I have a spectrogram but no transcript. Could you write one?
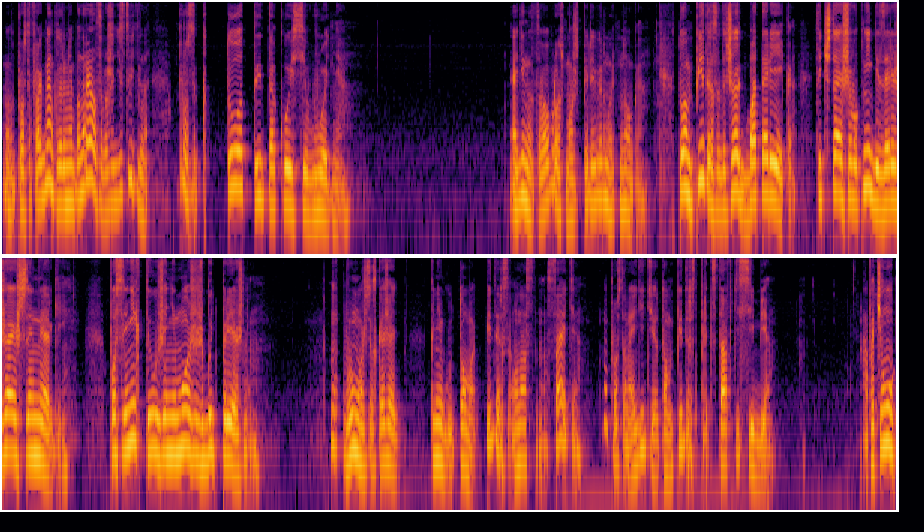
Ну, просто фрагмент, который мне понравился, потому что действительно, просто кто ты такой сегодня? Один этот вопрос может перевернуть много. Том Питерс – это человек-батарейка. Ты читаешь его книги и заряжаешься энергией. После них ты уже не можешь быть прежним. Ну, вы можете скачать книгу Тома Питерса у нас на сайте. Ну, просто найдите ее, Том Питерс, представьте себе. А почему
